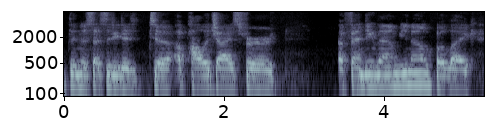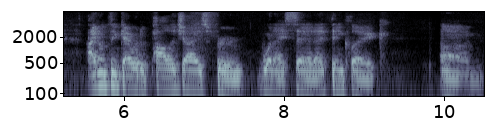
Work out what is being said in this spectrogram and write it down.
the necessity to to apologize for offending them, you know. But like, I don't think I would apologize for what I said. I think like. Um,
